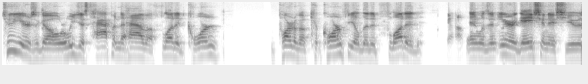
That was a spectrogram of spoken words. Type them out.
two years ago where we just happened to have a flooded corn part of a cornfield that had flooded Yeah. and it was an irrigation issue.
